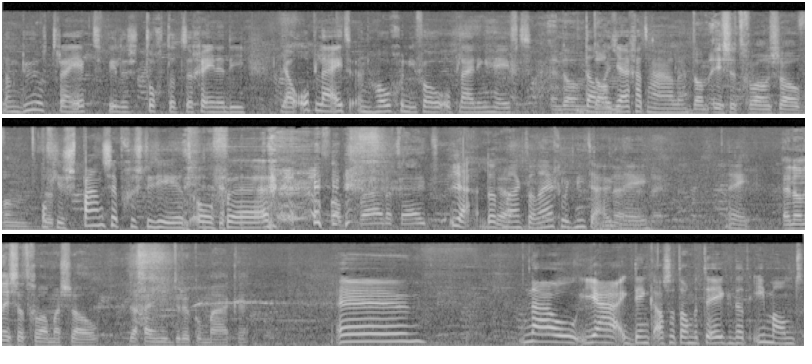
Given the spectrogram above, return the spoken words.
langdurig traject willen ze toch dat degene die jou opleidt een hoger niveau opleiding heeft En dan, dan, dan, wat jij gaat halen. dan is het gewoon zo van Of je Spaans hebt gestudeerd of... eh, handvaardigheid. ja, dat Ja. maakt dan eigenlijk niet uit. Nee, Nee, nee, nee. nee. En dan is dat gewoon maar zo. Daar ga je niet druk om maken. Ehm, nou ja, ik denk als het dan betekent dat iemand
